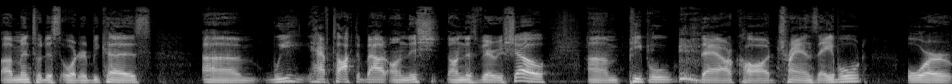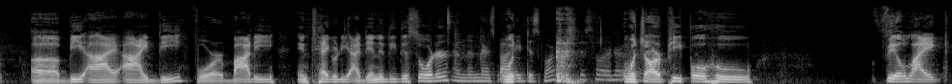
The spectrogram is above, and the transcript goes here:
a mental disorder because um, we have talked about on this sh- on this very show um, people that are called transabled or uh, BIID for body integrity identity disorder. And then there's body Which- dysmorphic disorder. which are people who feel like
